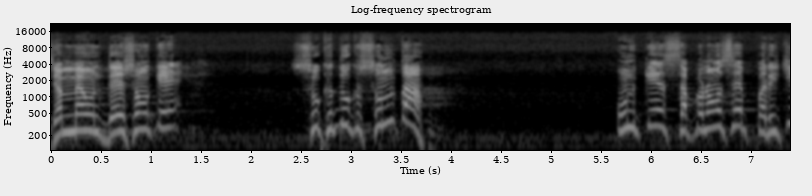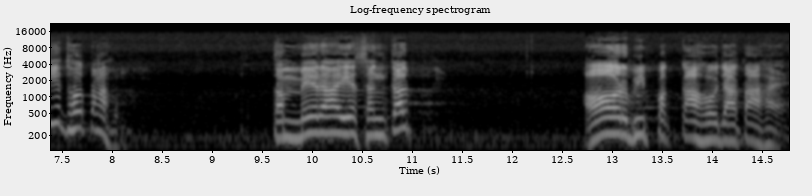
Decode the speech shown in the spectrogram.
जब मैं उन देशों के सुख दुख सुनता हूँ, उनके सपनों से परिचित होता हूँ, तब मेरा ये संकल्प और भी पक्का हो जाता है।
